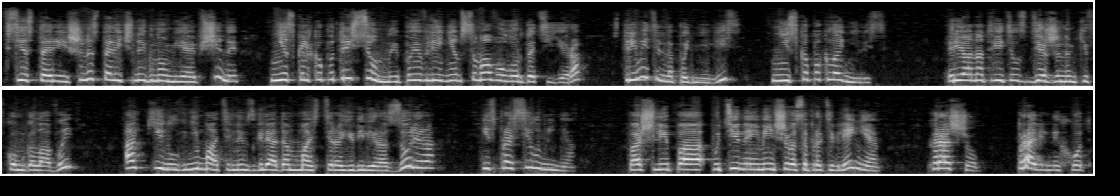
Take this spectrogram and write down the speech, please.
Все старейшины столичной гномьей общины, несколько потрясенные появлением самого лорда Тьера, стремительно поднялись, низко поклонились. Риан ответил сдержанным кивком головы, окинул внимательным взглядом мастера-ювелира Золера и спросил у меня. Пошли по пути наименьшего сопротивления? Хорошо, правильный ход.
